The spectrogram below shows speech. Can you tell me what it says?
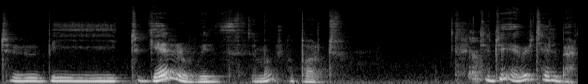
to be together with the emotional part. Did you ever tell Bert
